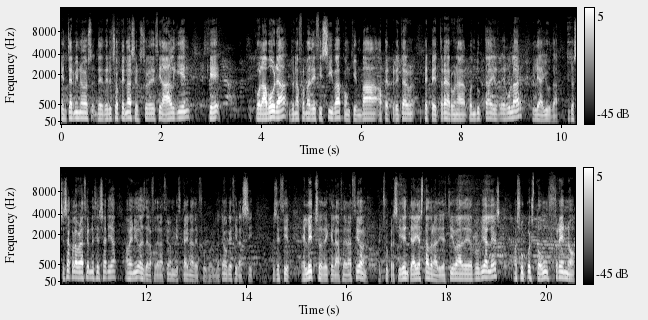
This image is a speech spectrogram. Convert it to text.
que en términos de derecho penal se suele decir a alguien que colabora de una forma decisiva con quien va a perpetrar, perpetrar una conducta irregular y le ayuda. Entonces esa colaboración necesaria ha venido desde la Federación Vizcaína de Fútbol, y lo tengo que decir así. Es decir, el hecho de que la Federación, su presidente, haya estado en la directiva de Rubiales ha supuesto un freno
